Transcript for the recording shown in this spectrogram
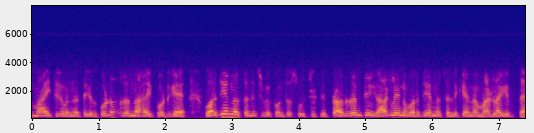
ಮಾಹಿತಿಗಳನ್ನ ತೆಗೆದುಕೊಂಡು ಅದನ್ನ ಹೈಕೋರ್ಟ್ಗೆ ವರದಿಯನ್ನ ಸಲ್ಲಿಸಬೇಕು ಅಂತ ಸೂಚಿಸಿತ್ತು. ಅದರಂತೆ ಈಗಾಗಲೇ ಏನು ವರದಿಯನ್ನ ಸಲ್ಲಿಕೆಯನ್ನ ಮಾಡಲಾಗಿರುತ್ತೆ.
